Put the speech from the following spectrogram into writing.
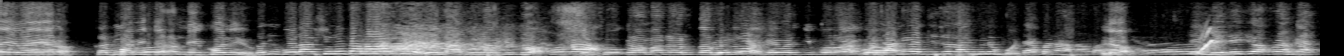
નહીં હોય એનો. કદી ધરમ નહીં ખોલ્યું. કદી બોલાવશું નહીં તને એ ના બોલાવજો તો. છોકરા માટે તરું તમે વળગી પડો ગોટાની વાત છે તો લાઈ મને ગોટા બનાવવાના લ્યો. એ લઈ લેજો આપણા ઘાટ.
